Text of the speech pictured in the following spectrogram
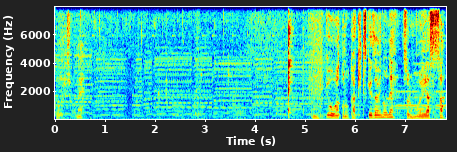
どうでしょうね、うん、今日はこの焚き付け剤のねその燃えやすさ、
